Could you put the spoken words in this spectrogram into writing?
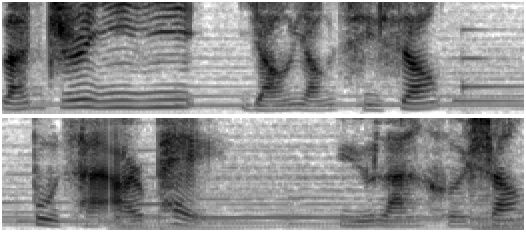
兰芝依依，洋洋其香，不采而配，于兰何伤？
